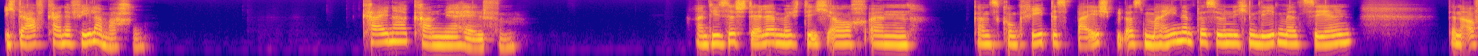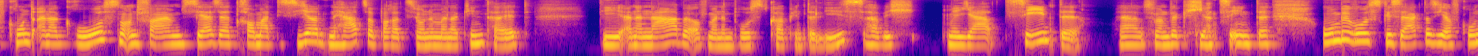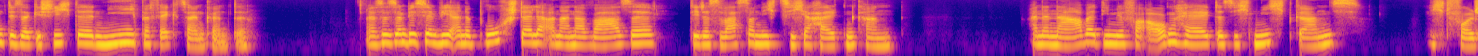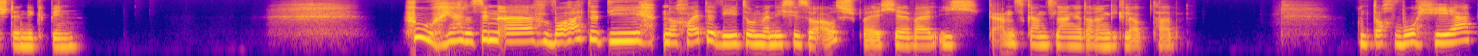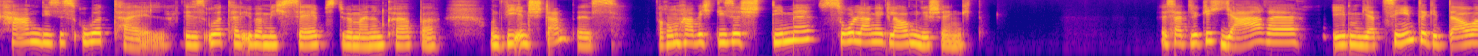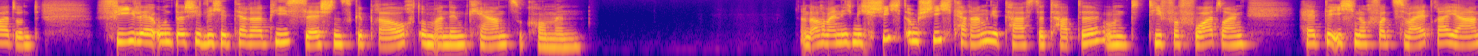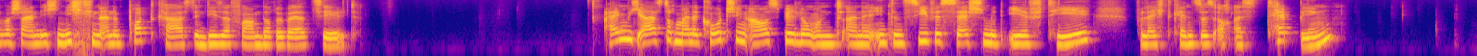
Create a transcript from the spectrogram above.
Ich darf keine Fehler machen. Keiner kann mir helfen. An dieser Stelle möchte ich auch ein ganz konkretes Beispiel aus meinem persönlichen Leben erzählen. Denn aufgrund einer großen und vor allem sehr, sehr traumatisierenden Herzoperation in meiner Kindheit, die eine Narbe auf meinem Brustkorb hinterließ, habe ich mir Jahrzehnte ja, es waren wirklich Jahrzehnte unbewusst gesagt, dass ich aufgrund dieser Geschichte nie perfekt sein könnte. Es ist ein bisschen wie eine Bruchstelle an einer Vase, die das Wasser nicht sicher halten kann. Eine Narbe, die mir vor Augen hält, dass ich nicht ganz, nicht vollständig bin. Puh, ja, das sind äh, Worte, die noch heute wehtun, wenn ich sie so ausspreche, weil ich ganz, ganz lange daran geglaubt habe. Und doch, woher kam dieses Urteil, dieses Urteil über mich selbst, über meinen Körper? Und wie entstand es? Warum habe ich diese Stimme so lange Glauben geschenkt? Es hat wirklich Jahre, eben Jahrzehnte gedauert und viele unterschiedliche Therapiesessions gebraucht, um an den Kern zu kommen. Und auch wenn ich mich Schicht um Schicht herangetastet hatte und tiefer vordrang, hätte ich noch vor zwei, drei Jahren wahrscheinlich nicht in einem Podcast in dieser Form darüber erzählt. Eigentlich erst durch meine Coaching-Ausbildung und eine intensive Session mit EFT, vielleicht kennst du es auch als Tapping,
